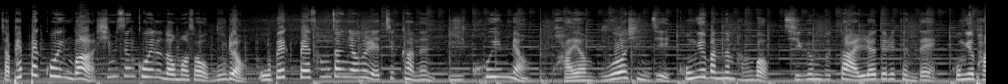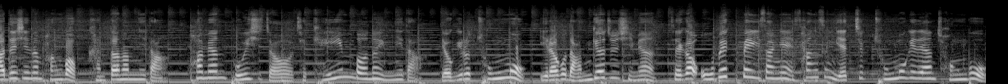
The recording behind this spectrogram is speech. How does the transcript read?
자, 페페코인과 심슨코인을 넘어서 무려 500배 성장력을 예측하는 이 코인명. 과연 무엇인지 공유받는 방법 지금부터 알려드릴 텐데 공유 받으시는 방법 간단합니다. 화면 보이시죠? 제 개인 번호입니다. 여기로 종목이라고 남겨주시면 제가 500배 이상의 상승 예측 종목에 대한 정보,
